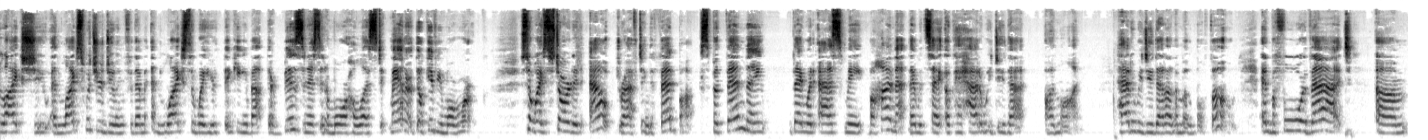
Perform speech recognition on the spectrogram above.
likes you and likes what you're doing for them and likes the way you're thinking about their business in a more holistic manner, they'll give you more work. So I started out drafting the Fed box, but then they they would ask me behind that, they would say, okay, how do we do that online? How do we do that on a mobile phone? And before that, um,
